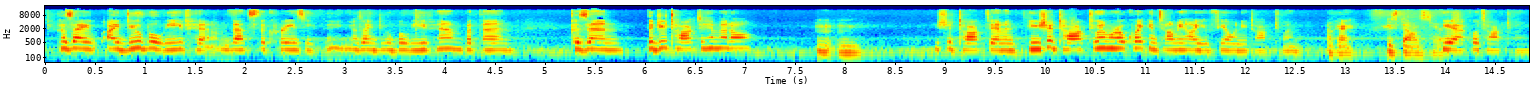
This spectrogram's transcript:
Because I, I do believe him. That's the crazy thing, is I do believe him, but then, because then, did you talk to him at all? Mm-mm. You should talk to him, and you should talk to him real quick and tell me how you feel when you talk to him. okay, he's downstairs. Yeah, go talk to him.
